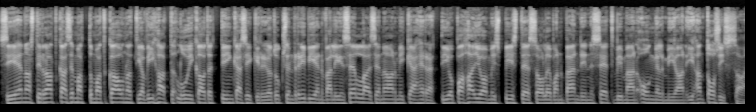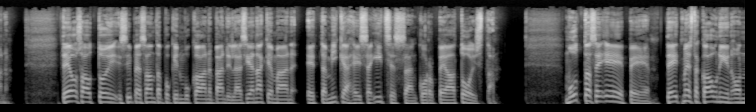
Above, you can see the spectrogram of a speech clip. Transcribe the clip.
Siihen asti ratkaisemattomat kaunat ja vihat luikautettiin käsikirjoituksen rivien väliin sellaisenaan, mikä herätti jopa hajoamispisteessä olevan bändin setvimään ongelmiaan ihan tosissaan. Teos auttoi Sipe Santapukin mukaan bändiläisiä näkemään, että mikä heissä itsessään korpeaa toista – mutta se EP, Teit meistä kauniin on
